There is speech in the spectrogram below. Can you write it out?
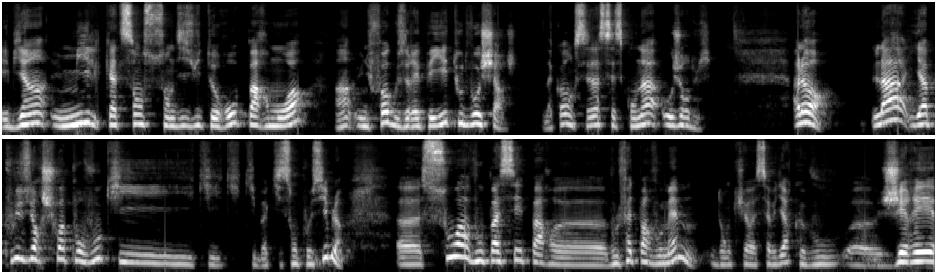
eh bien 1478 euros par mois, hein, une fois que vous aurez payé toutes vos charges. D'accord? Donc c'est ça, c'est ce qu'on a aujourd'hui. Alors, Là, il y a plusieurs choix pour vous qui, bah, sont possibles. Euh, soit vous passez par, euh, vous le faites par vous-même, donc euh, ça veut dire que vous gérez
